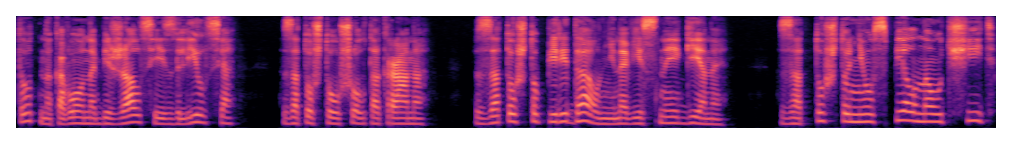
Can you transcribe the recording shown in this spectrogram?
Тот, на кого он обижался и злился — за то, что ушел так рано, за то, что передал ненавистные гены, за то, что не успел научить,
